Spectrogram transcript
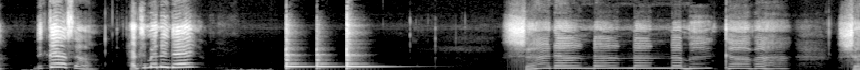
ん美川さん、始まるで。シャランランランラムカワ、シャ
